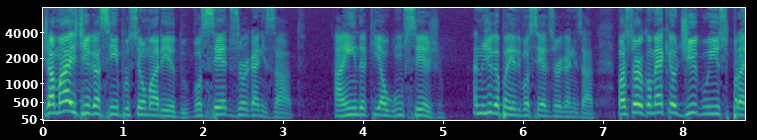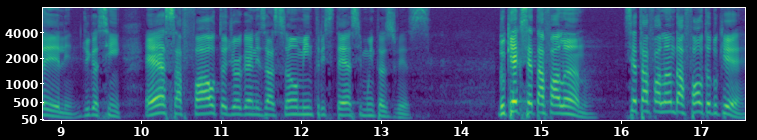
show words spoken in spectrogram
Jamais diga assim para o seu marido: você é desorganizado, ainda que alguns sejam. Mas não diga para ele você é desorganizado. Pastor, como é que eu digo isso para ele? Diga assim: essa falta de organização me entristece muitas vezes. Do que, que você está falando? Você está falando da falta do quê?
